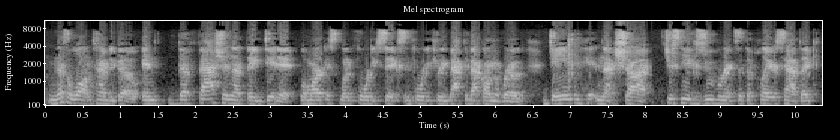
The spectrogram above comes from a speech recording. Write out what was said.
I mean, that's a long time to go. And the fashion that they did it, Lamarcus went 46 and 43 back to back on the road. Dame hitting that shot, just the exuberance that the players had. Like,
